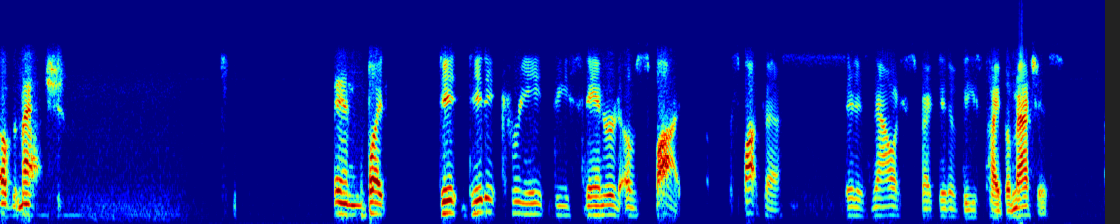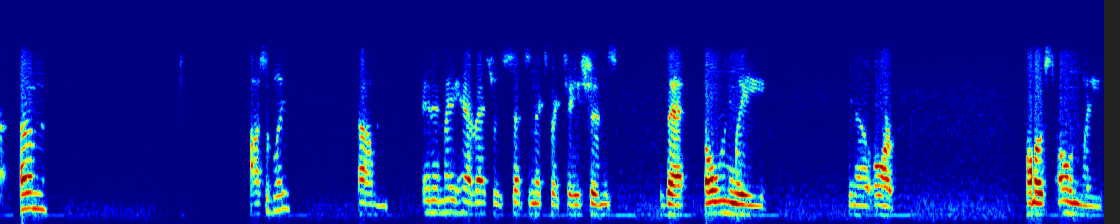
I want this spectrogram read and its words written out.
of the match. And But did did it create the standard of spot spot fest that is now expected of these type of matches? Um, possibly. Um, and it may have actually set some expectations that only, you know, or almost only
